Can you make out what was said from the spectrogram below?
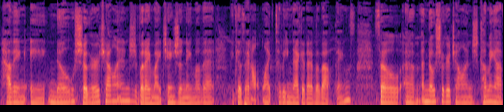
having a no sugar challenge, but I might change the name of it because I don't like to be negative about things. So, um, a no sugar challenge coming up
